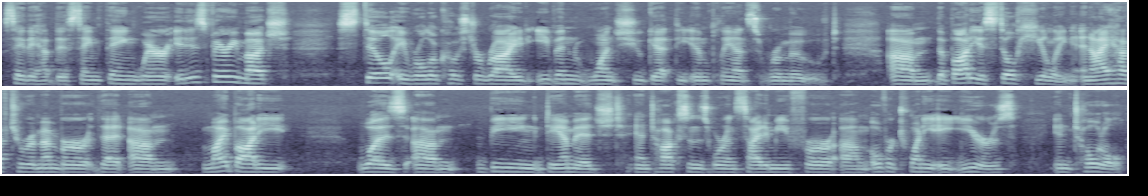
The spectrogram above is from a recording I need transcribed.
say they have this same thing, where it is very much still a roller coaster ride even once you get the implants removed. Um, the body is still healing, and I have to remember that um, my body was um, being damaged and toxins were inside of me for um, over 28 years in total.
